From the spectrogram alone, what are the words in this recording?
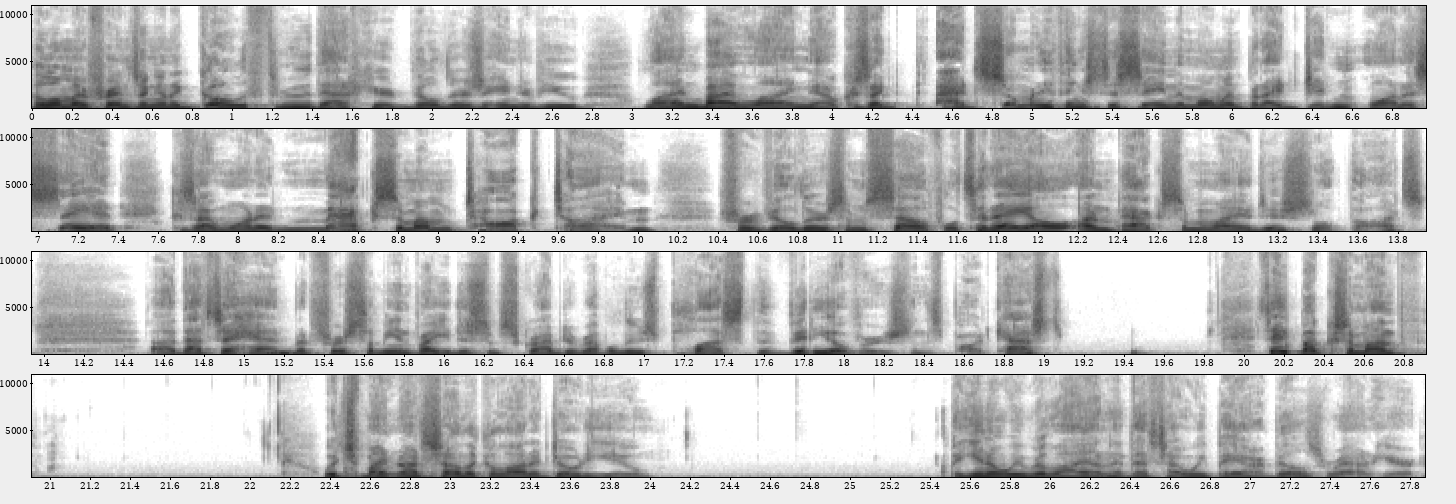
Hello, my friends. I'm going to go through that Geert Wilders interview line by line now because I, I had so many things to say in the moment, but I didn't want to say it because I wanted maximum talk time for Wilders himself. Well, today I'll unpack some of my additional thoughts. Uh, that's ahead, but first let me invite you to subscribe to Rebel News Plus, the video version of this podcast. It's eight bucks a month, which might not sound like a lot of dough to you, but you know we rely on it. That's how we pay our bills around here.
